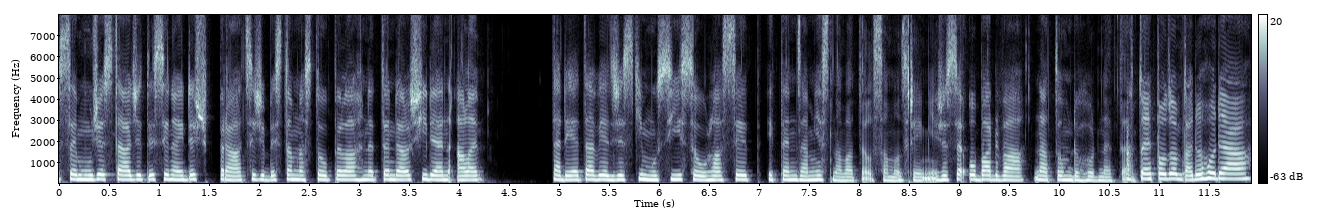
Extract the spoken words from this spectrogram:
se může stát, že ty si najdeš práci, že bys tam nastoupila hned ten další den, ale tady je ta věc, že s tím musí souhlasit i ten zaměstnavatel samozřejmě, že se oba dva na tom dohodnete. A to je potom ta dohoda,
